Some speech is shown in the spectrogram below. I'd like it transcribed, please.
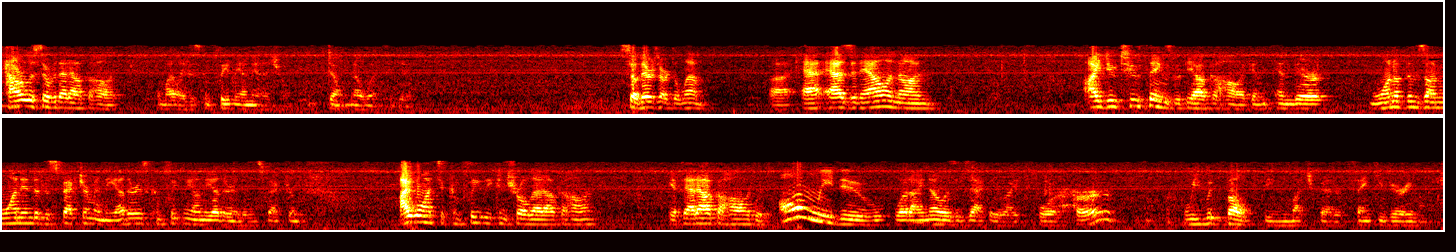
powerless over that alcoholic, and my life is completely unmanageable. Don't know what to do. So there's our dilemma. Uh, as an Al Anon, I do two things with the alcoholic, and, and they're, one of them's on one end of the spectrum, and the other is completely on the other end of the spectrum. I want to completely control that alcoholic. If that alcoholic would only do what I know is exactly right for her, we would both be much better. Thank you very much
